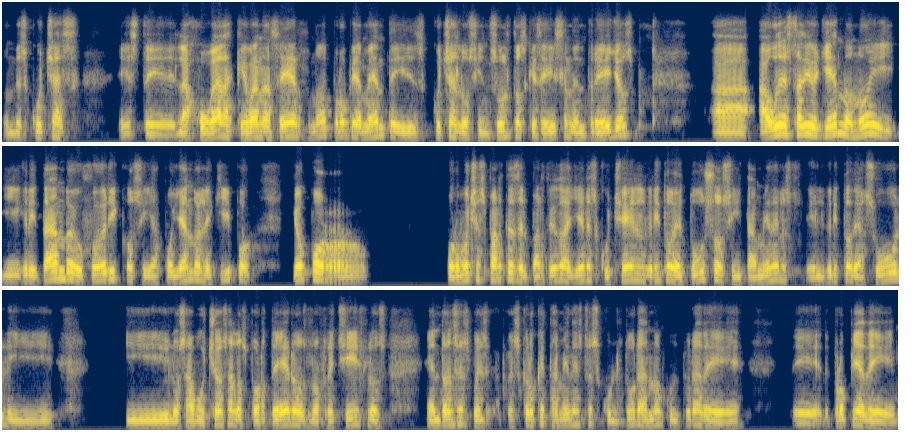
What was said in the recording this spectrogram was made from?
donde escuchas este, la jugada que van a hacer, ¿no? Propiamente, y escuchas los insultos que se dicen entre ellos, a, un estadio lleno, ¿no? Y, gritando eufóricos y apoyando al equipo. Yo por, por muchas partes del partido de ayer escuché el grito de Tuzos y también el, el grito de Azul y y los abucheos a los porteros, los rechiflos. Entonces, pues, pues creo que también esto es cultura, ¿no? Cultura de, propia de,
